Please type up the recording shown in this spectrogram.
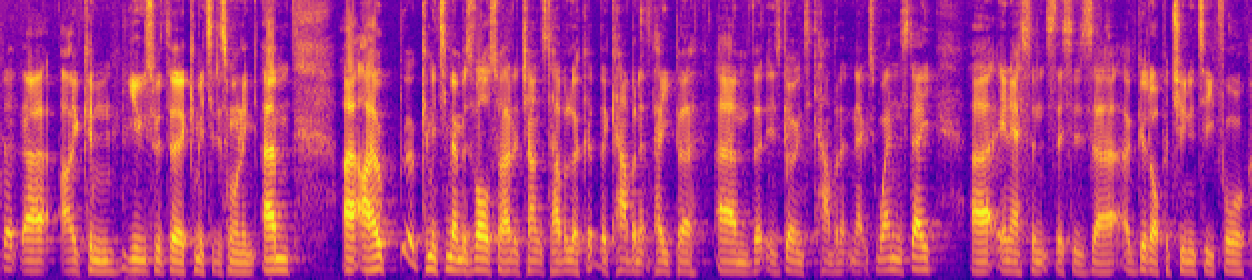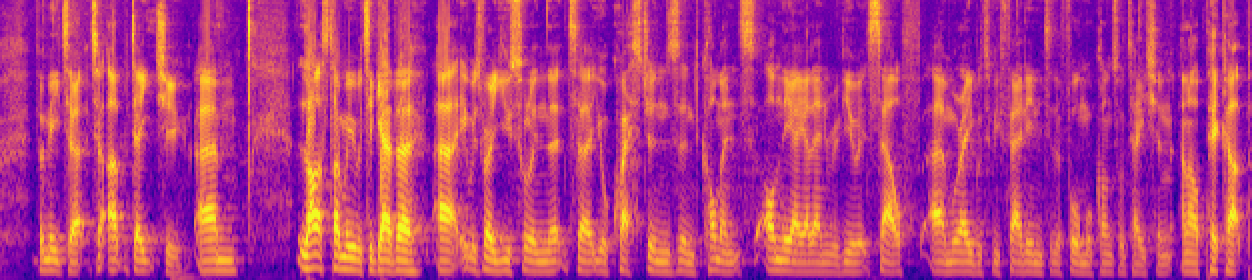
that uh, I can use with the committee this morning. Um, I hope committee members have also had a chance to have a look at the cabinet paper um, that is going to cabinet next Wednesday. Uh, in essence, this is uh, a good opportunity for, for me to, to update you. Um, Last time we were together, uh, it was very useful in that uh, your questions and comments on the ALN review itself um, were able to be fed into the formal consultation. And I'll pick up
